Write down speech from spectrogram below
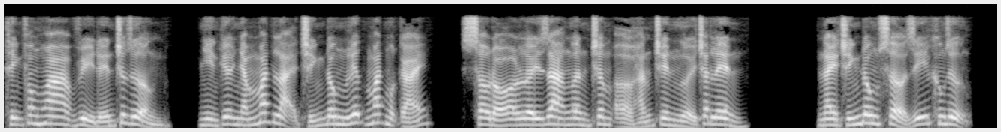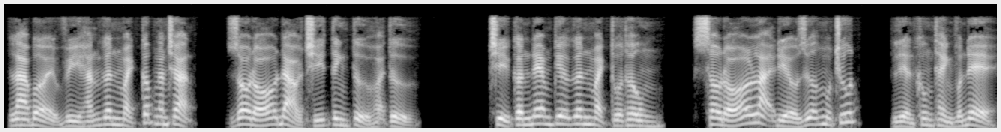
Thịnh phong hoa vì đến trước giường, nhìn kia nhắm mắt lại chính đông liếc mắt một cái, sau đó lấy ra ngân châm ở hắn trên người chắt lên. Này chính đông sở dĩ không dựng, là bởi vì hắn gân mạch cấp ngăn chặn, do đó đảo trí tinh tử hoại tử. Chỉ cần đem kia gân mạch thua thông, sau đó lại điều dưỡng một chút, liền không thành vấn đề.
